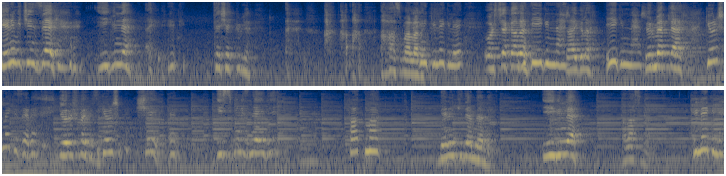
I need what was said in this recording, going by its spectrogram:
Benim için zevk. İyi günler. Teşekkürler. Asmarladık. güle güle. Hoşçakalın. İyi günler. Saygılar. İyi günler. Hürmetler. Görüşmek üzere. Görüşmek üzere. Görüşmek. Şey, isminiz neydi? Fatma. Benimki de Mehmet. İyi günler. Allah'a ısmarladık. Güle güle.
